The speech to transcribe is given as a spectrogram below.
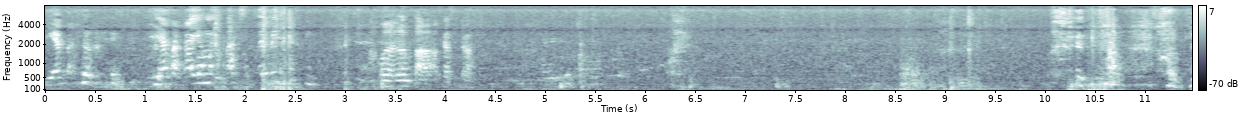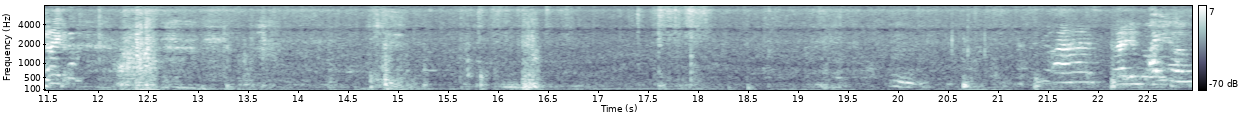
Di yata, di yata kaya maipasok. Wait. Ako na lang ta, akat ka. Aray ko. Asan yung ahas? Ay, yung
